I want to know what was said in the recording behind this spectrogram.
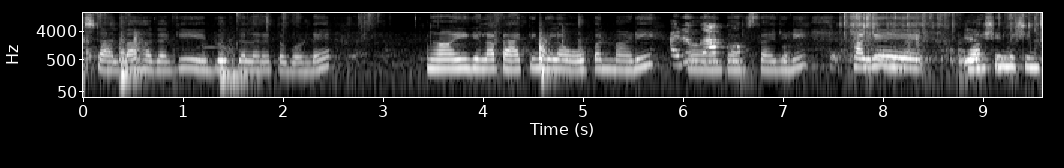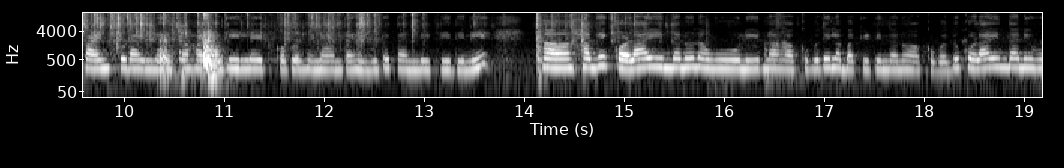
ಇಷ್ಟ ಅಲ್ವಾ? ಹಾಗಾಗಿ ಬ್ಲೂ ಕಲರೇ ತೊಗೊಂಡೆ. ಈಗೆಲ್ಲ ಪ್ಯಾಕಿಂಗ್ ಎಲ್ಲ ಓಪನ್ ಮಾಡಿ ತೋರಿಸ್ತಾ ಇದ್ದೀನಿ. ಹಾಗೆ ವಾಷಿಂಗ್ ಮಿಷಿನ್ ಪಾಯಿಂಟ್ ಕೂಡ ಇಲ್ಲೇ ಇತ್ತು. ಹಾಗಾಗಿ ಇಲ್ಲೇ ಇಟ್ಕೊಬಿಡೋಣ ಅಂತ ಹೇಳ್ಬಿಟ್ಟು ತಂದಿಟ್ಟಿದ್ದೀನಿ. ಹಾಗೆ ಕೊಳಾಯಿಯಿಂದನೂ ನಾವು ನೀರನ್ನ ಹಾಕೋಬೋದು ಇಲ್ಲ ಬಕೆಟಿಂದನೂ ಹಾಕೋಬೋದು ಕೊಳಾಯಿಂದ ನೀವು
